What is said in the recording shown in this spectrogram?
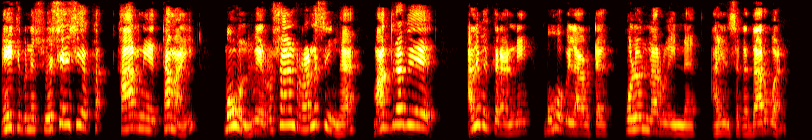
මේ තිබෙන ස්වශේෂීය කාරණය තමයි මොවුන් මේ රොෂාන් රණසිංහ මද්‍රව්‍ය අලිවි කරන්නේ බොහෝ වෙලාවට පොළොන්නරු ඉන්න අහිංසක දරුවන්ට.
